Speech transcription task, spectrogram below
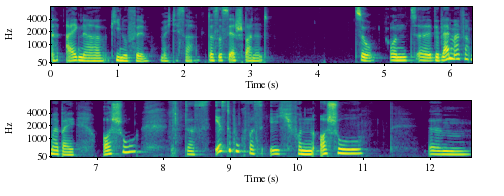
eigener Kinofilm, möchte ich sagen. Das ist sehr spannend. So, und äh, wir bleiben einfach mal bei Osho. Das erste Buch, was ich von Osho ähm,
